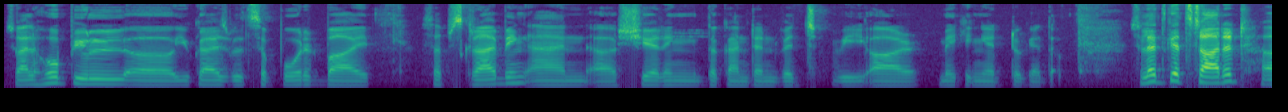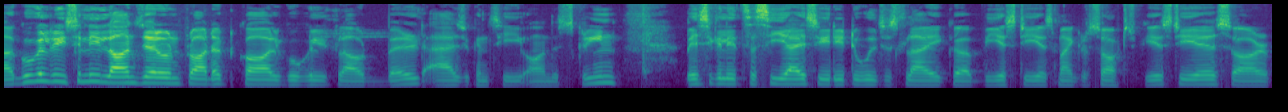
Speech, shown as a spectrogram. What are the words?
So I'll hope you'll uh, you guys will support it by subscribing and uh, sharing the content which we are making it together. So let's get started. Uh, Google recently launched their own product called Google Cloud Build as you can see on the screen. Basically it's a CI CD tool just like uh, VSTS Microsoft's VSTS or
